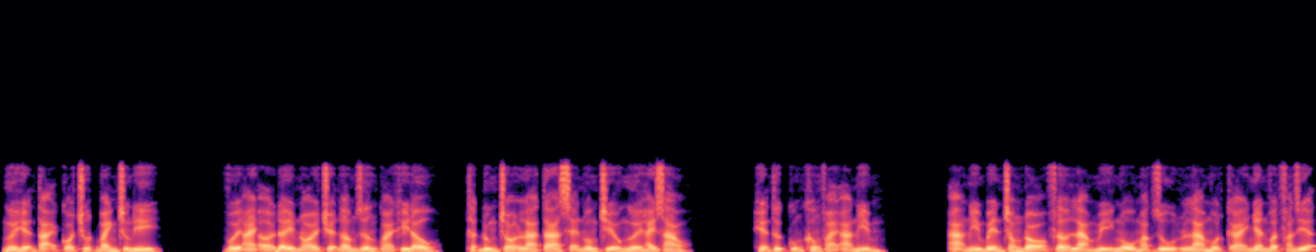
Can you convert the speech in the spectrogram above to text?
ngươi hiện tại có chút bành trướng đi. Với ai ở đây nói chuyện âm dương quái khí đâu, thật đúng cho là ta sẽ nuông chiều ngươi hay sao? Hiện thực cũng không phải ả à nỉm. Ả à nỉm bên trong đỏ phở làm mỉ ngộ mặc dù là một cái nhân vật phản diện,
